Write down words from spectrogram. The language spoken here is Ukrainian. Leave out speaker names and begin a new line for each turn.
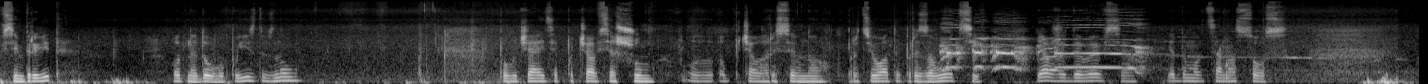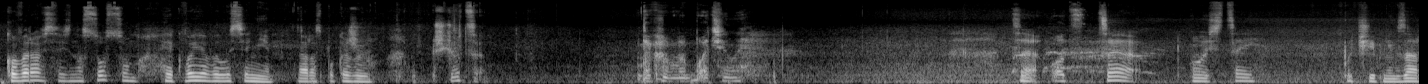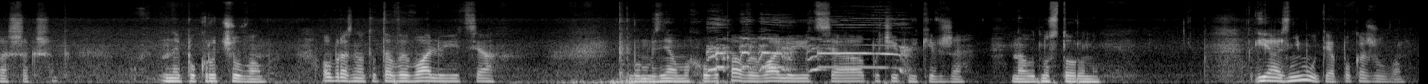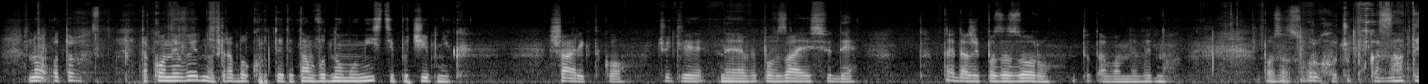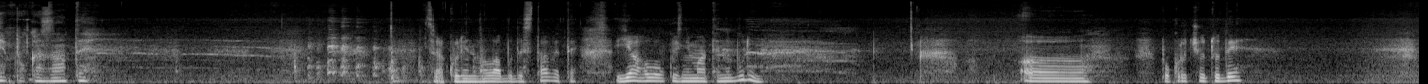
Всім привіт! От недовго поїздив знову. Получається, почався шум, е, почав агресивно працювати при заводці. Я вже дивився, я думав, це насос. Ковирався із насосом, як виявилося, ні. Зараз покажу, що це. Так щоб ви бачили. Це, от, це ось цей почіпник. Зараз щоб не покручу вам. Образно тут вивалюється, бо ми зняв маховика, вивалюються почіпники вже на одну сторону. Я зніму, я покажу вам. Ну, ото, тако не видно, треба крутити. Там в одному місці почіпник, шарик тако, чуть ли не виповзає сюди. Та й навіть по зазору, тут а вам не видно. По зазору хочу показати, показати. Це колін вала буде ставити. Я головку знімати не буду. Е, покручу туди.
